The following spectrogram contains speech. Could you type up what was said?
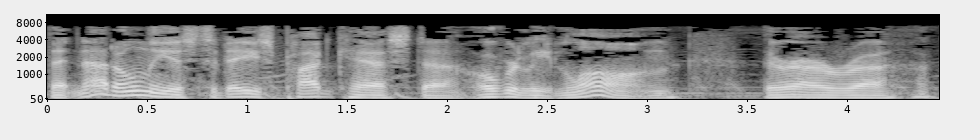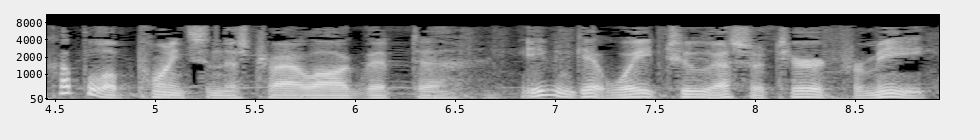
that not only is today's podcast uh, overly long, there are uh, a couple of points in this trialogue that uh, even get way too esoteric for me.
